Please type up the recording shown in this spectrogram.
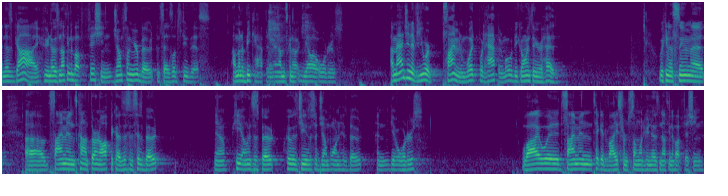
And this guy who knows nothing about fishing jumps on your boat and says, Let's do this. I'm going to be captain, and I'm just going to yell out orders. Imagine if you were Simon, what would happen? What would be going through your head? We can assume that uh, Simon's kind of thrown off because this is his boat. You know, he owns his boat. Who is Jesus to jump on his boat? and give orders? Why would Simon take advice from someone who knows nothing about fishing?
